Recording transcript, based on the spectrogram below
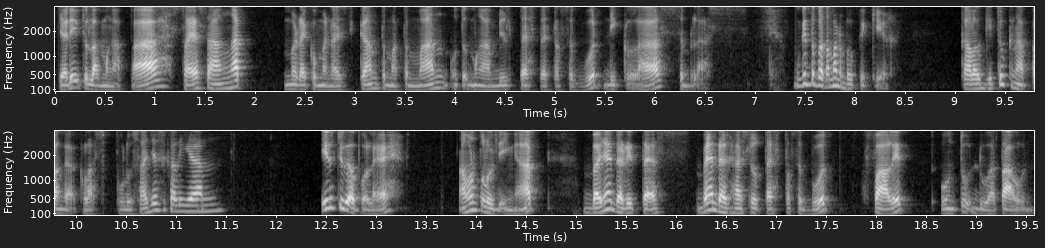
Jadi itulah mengapa saya sangat merekomendasikan teman-teman untuk mengambil tes-tes tersebut di kelas 11. Mungkin teman-teman berpikir, kalau gitu kenapa nggak kelas 10 saja sekalian? Itu juga boleh, namun perlu diingat, banyak dari tes, banyak dari hasil tes tersebut valid untuk 2 tahun.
